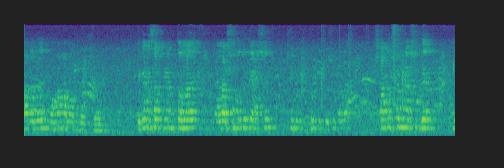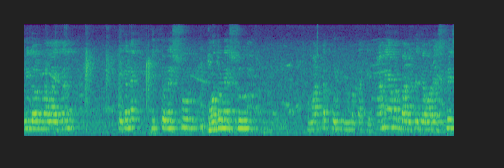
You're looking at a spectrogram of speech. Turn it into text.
মানবের মহামানবদের প্রেম। এখানে স্যার প্রেমতলায় মেলার সময় যদি আসেন শিবির চতুর্দশী মেলা, সাধু সন্ন্যাসীদের মিলন মেলা এখানে। এখানে কীর্তনের সুর, ভজনের সুর, মাঠটা পরিপূর্ণ থাকে। আমি আমার বাড়িতে যাওয়ার স্পেস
